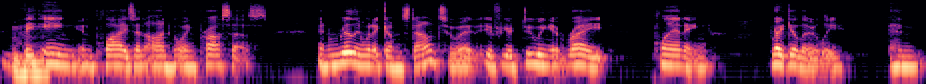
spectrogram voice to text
The mm-hmm. ing implies an ongoing process. And really, when it comes down to it, if you're doing it right, planning regularly and,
